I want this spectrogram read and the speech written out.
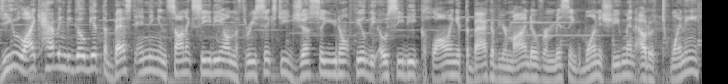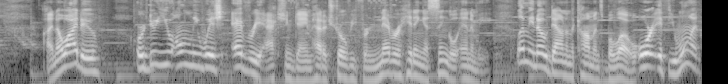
Do you like having to go get the best ending in Sonic CD on the 360 just so you don't feel the OCD clawing at the back of your mind over missing one achievement out of 20? I know I do. Or do you only wish every action game had a trophy for never hitting a single enemy? Let me know down in the comments below, or if you want,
